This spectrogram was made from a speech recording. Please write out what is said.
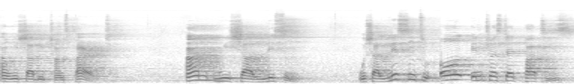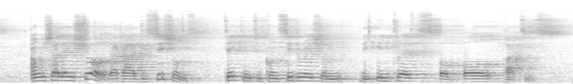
and we shall be transparent. And we shall listen. We shall listen to all interested parties, and we shall ensure that our decisions take into consideration the interests of all parties.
